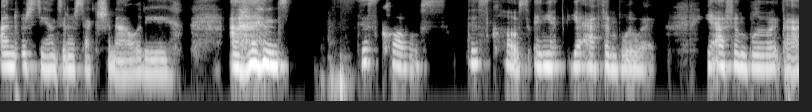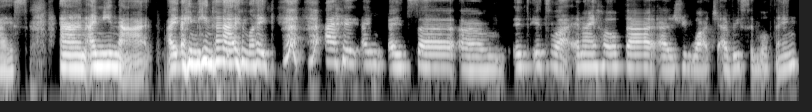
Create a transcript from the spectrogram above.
understands intersectionality and this close, this close, and yet you effing blew it. You effing blew it, guys. And I mean that. I, I mean that. And like, I, I, it's uh, um, it, it's a lot. And I hope that as you watch every single thing,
